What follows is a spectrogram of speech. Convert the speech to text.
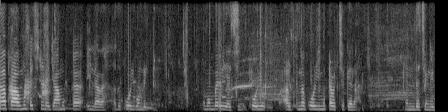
അതാ പ്രാവ് മുട്ട വെച്ചിട്ടുണ്ടായിട്ട് ആ മുട്ട ഇല്ലാവേ അത് കോഴി കൊണ്ടുപോയി. മുമ്പേ വിചാരിച്ചു കോഴി അളക്കുന്ന കോഴി മുട്ട വെച്ചൊക്കെയല്ല. എന്തെച്ചെങ്കിൽ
